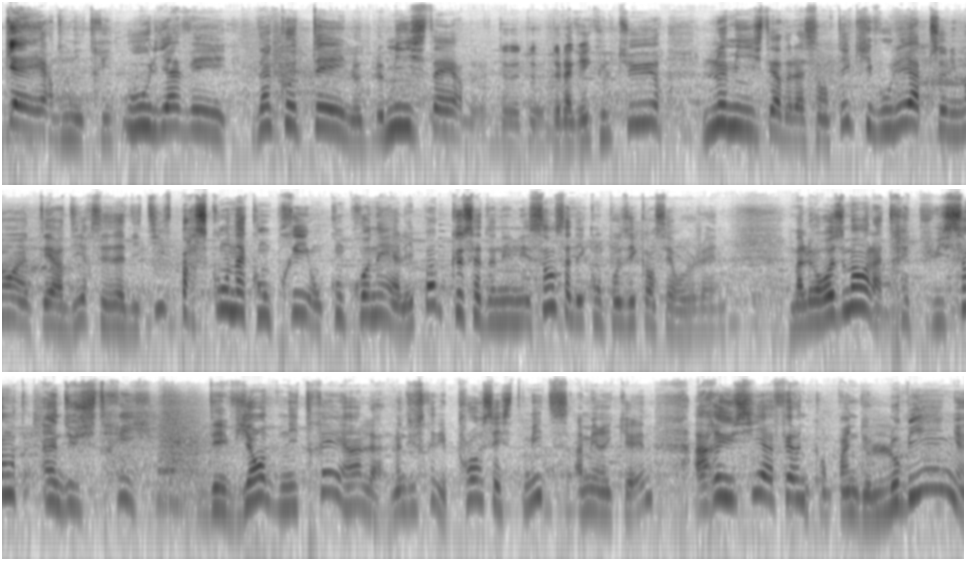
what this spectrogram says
guerre du nitrite, où il y avait d'un côté le, ministère de- de l'Agriculture, le ministère de la Santé qui voulait absolument interdire ces additifs parce qu'on a compris, on comprenait à l'époque que ça donnait naissance à des composés cancérogènes. Malheureusement, la très puissante industrie des viandes nitrées, hein, l'industrie des processed meats américaine, a réussi à faire une campagne de lobbying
